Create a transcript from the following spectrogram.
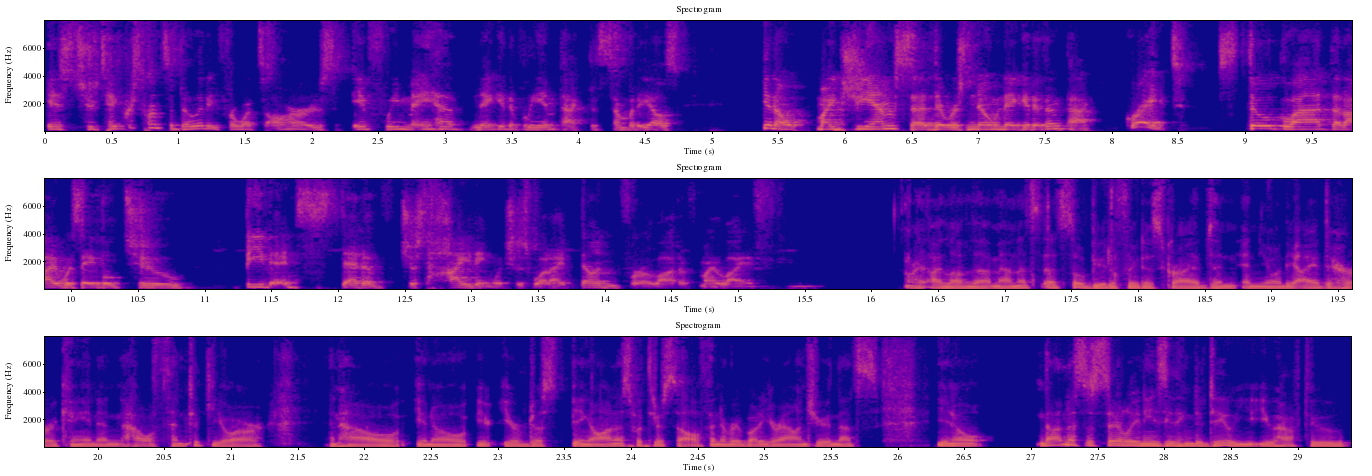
is to take responsibility for what's ours if we may have negatively impacted somebody else. You know, my GM said there was no negative impact. Great. Still glad that I was able to be there instead of just hiding, which is what I've done for a lot of my life. I, I love that, man. That's that's so beautifully described, and and you know the eye of the hurricane, and how authentic you are, and how you know you're, you're just being honest with yourself and everybody around you, and that's you know not necessarily an easy thing to do. You you have to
